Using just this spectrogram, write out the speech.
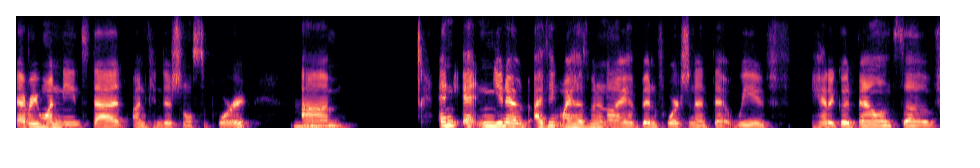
everyone needs that unconditional support. Mm-hmm. Um, and, and you know, I think my husband and I have been fortunate that we've had a good balance of,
